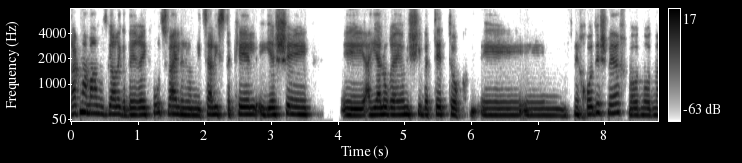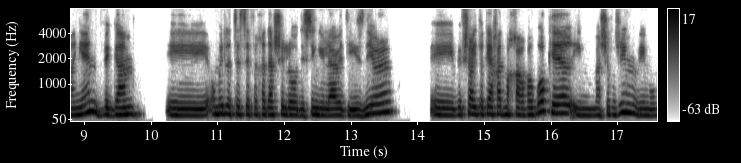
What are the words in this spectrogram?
רק מאמר מוסגר לגבי ריי קורצווייל, אני ממליצה להסתכל, יש, היה לו ראיון אישי בטט-טוק לפני חודש בערך, מאוד מאוד מעניין, וגם אה, עומד לצאת ספר חדש שלו, The Singularity is Nearer, אה, ואפשר להתווכח עד מחר בבוקר עם מה שחושבים, ואם הוא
